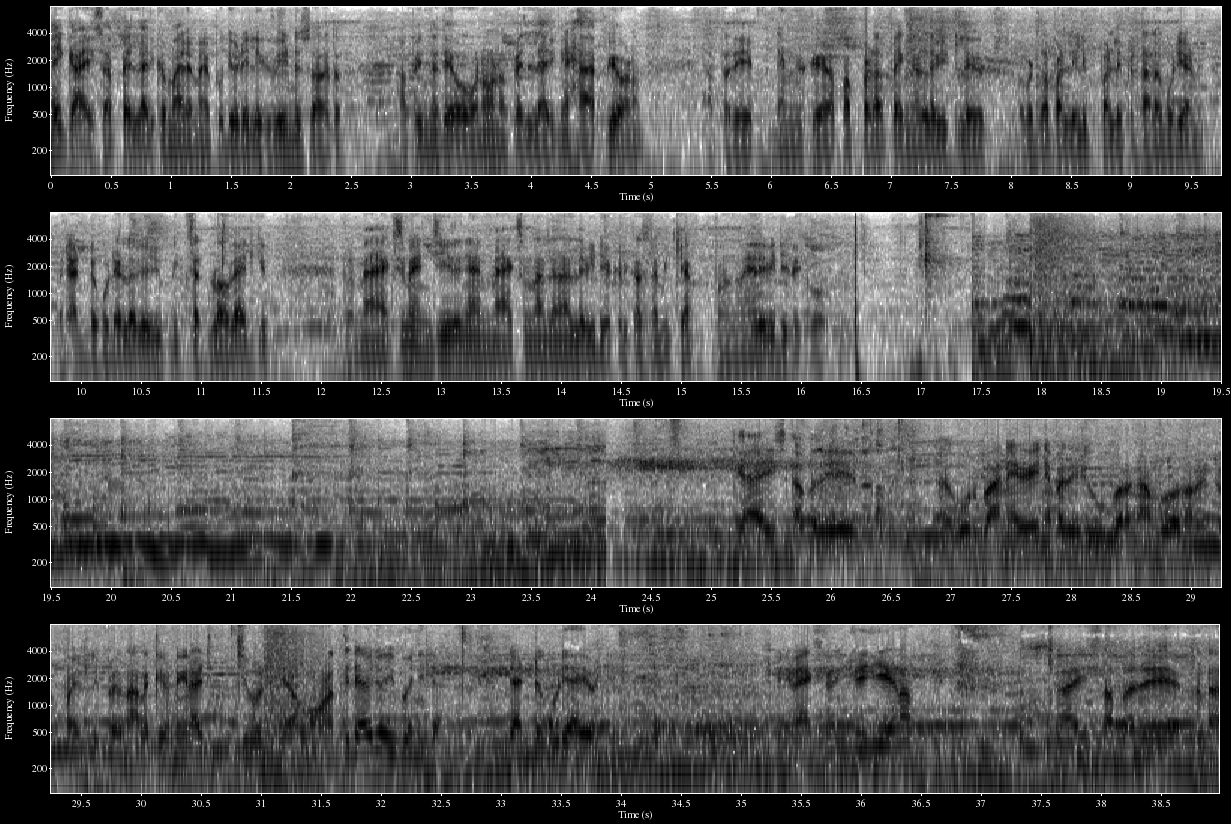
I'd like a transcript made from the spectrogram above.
Hey guys അപ്പോൾ എല്ലാവർക്കും മാരമായ പുതിയ വീഡിയോയിലേക്ക് വീണ്ടും സ്വാഗതം. അപ്പോൾ ഇന്നത്തെ ഓണമാണ് അപ്പോൾ എല്ലാവർക്കും ഹാപ്പി ഓണം. അപ്പോൾ അതേ ഞങ്ങൾക്ക് പപ്പട പെങ്ങളുടെ വീട്ടിൽ ഇവിടുത്തെ പള്ളിയിൽ പള്ളി പെരുന്നാളും കൂടിയാണ്. അപ്പോൾ രണ്ടും കൂടിയുള്ളൊരു മിക്സഡ് ബ്ലോഗായിരിക്കും അപ്പോൾ മാക്സിമം എൻജോയ് ചെയ്ത് ഞാൻ മാക്സിമം നല്ല നല്ല വീഡിയോ ഒക്കെ എടുക്കാൻ ശ്രമിക്കാം. അപ്പോൾ നേരെ വീഡിയോയിലേക്ക് പോകാം ഗായ്സ് അപ്പോൾ കുർബാന കഴിഞ്ഞപ്പോൾ അതൊരു ഇറങ്ങാൻ പോകാന്ന് പറഞ്ഞിട്ട് അതിൽ പെരുന്നാളൊക്കെ ഉണ്ടെങ്കിൽ അടിച്ചു പൊളിക്കുക ഓണത്തിന്റെ ഒരു വൈബ് തന്നെയില്ല രണ്ടും കൂടി ആയതുകൊണ്ട് പിന്നെ മാക്സിമം എൻജോയ് ചെയ്യണം.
